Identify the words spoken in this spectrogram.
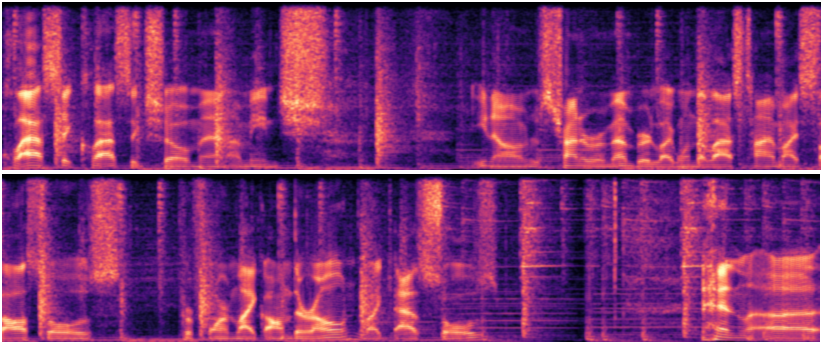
classic, classic show, man. I mean, sh- you know, I'm just trying to remember like when the last time I saw Souls perform like on their own, like as Souls. And uh,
